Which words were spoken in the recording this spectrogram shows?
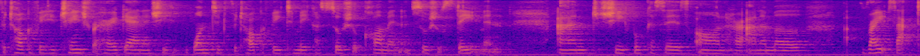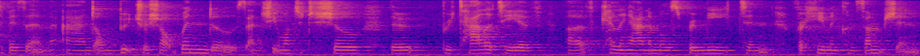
photography had changed for her again and she wanted photography to make a social comment and social statement. And she focuses on her animal rights activism and on butcher shop windows and she wanted to show the brutality of of killing animals for meat and for human consumption.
